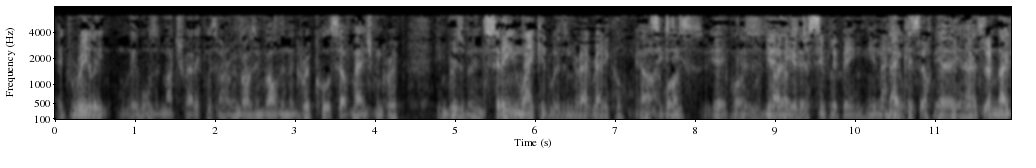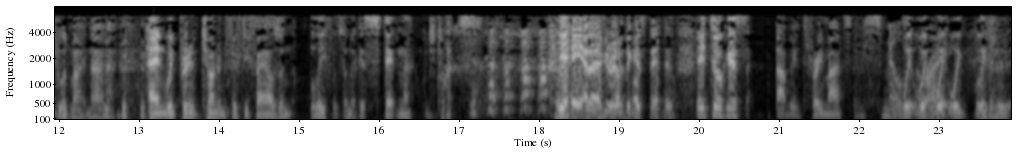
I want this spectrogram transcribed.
it really there wasn't much radicalism. I remember I was involved in a group called the Self Management Group in Brisbane in 71. being naked was ra- radical in Oh, the 60s. Yeah, it was. The Yeah, idea of just simply being your natural naked. self. Yeah, you know, it's no good, mate. No, no. And we printed 250,000 leaflets on the Gestetner, which took us. yeah, yeah, I don't know if you remember the Gestetner. It took us I mean, three months. It smells We, we, great. we, we leafed through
